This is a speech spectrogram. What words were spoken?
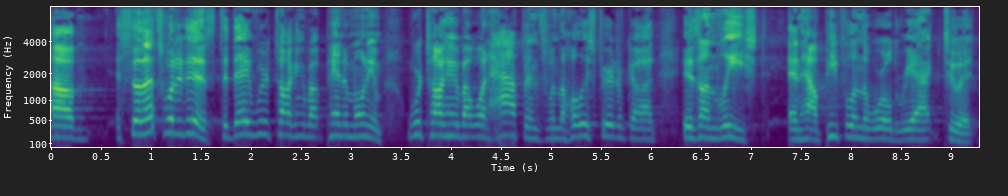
Um, so that's what it is. Today we're talking about pandemonium. We're talking about what happens when the Holy Spirit of God is unleashed and how people in the world react to it.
